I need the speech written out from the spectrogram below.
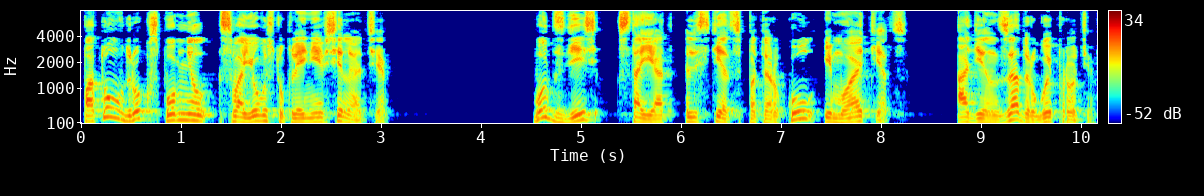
Потом вдруг вспомнил свое выступление в Сенате. Вот здесь стоят льстец Патеркул и мой отец. Один за, другой против.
